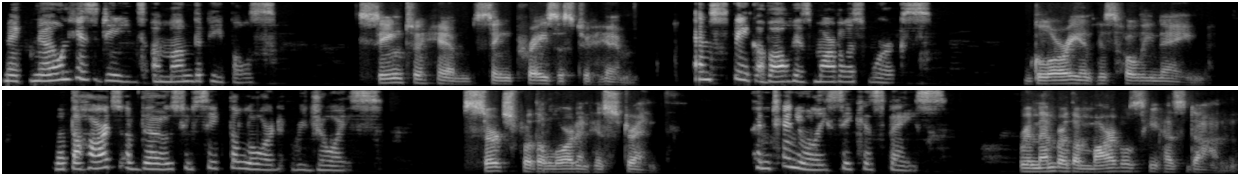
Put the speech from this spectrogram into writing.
Make known his deeds among the peoples. Sing to him, sing praises to him. And speak of all his marvelous works. Glory in his holy name. Let the hearts of those who seek the Lord rejoice. Search for the Lord and his strength continually seek his face. Remember the marvels he has done,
